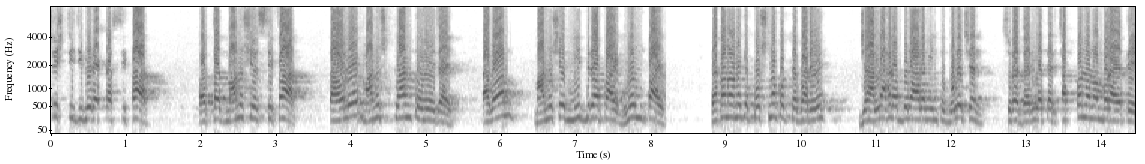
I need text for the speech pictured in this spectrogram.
সৃষ্টি জীবের একটা সিফাত। অর্থাৎ মানুষের সিফাত। তাহলে মানুষ ক্লান্ত হয়ে যায় এবং মানুষের নিদ্রা পায়, ঘুম পায়। এখন অনেকে প্রশ্ন করতে পারে যে আল্লাহ রাব্বুল আলামিন তো বলেছেন, সুরা দারিয়াতের 56 নম্বর আয়াতে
